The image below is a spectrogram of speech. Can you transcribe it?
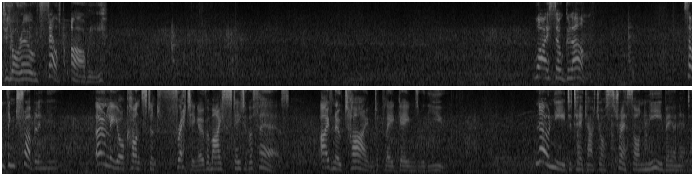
Back to your old self, are we? Why so glum? Something troubling you? Only your constant fretting over my state of affairs. I've no time to play games with you. No need to take out your stress on me, Bayonetta.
